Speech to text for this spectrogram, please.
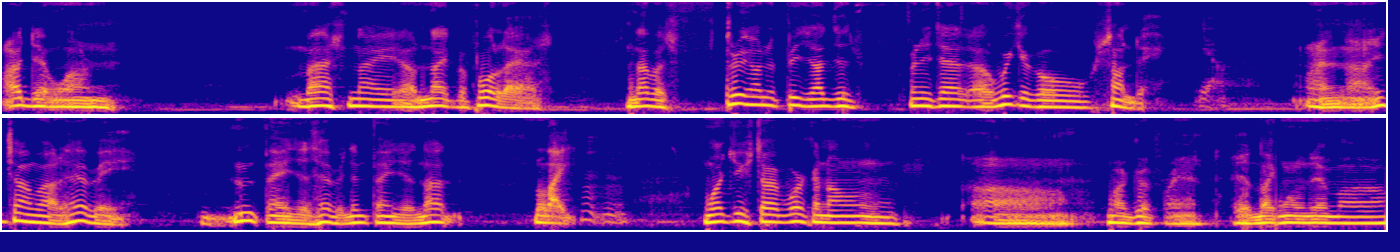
I did one last night or night before last, and that was three hundred pieces. I just finished that a week ago Sunday. Yeah. And uh, you talking about heavy? Them things is heavy. Them things is not light. Mm-mm. Once you start working on, uh, my good friend, it's like one of them. Uh,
